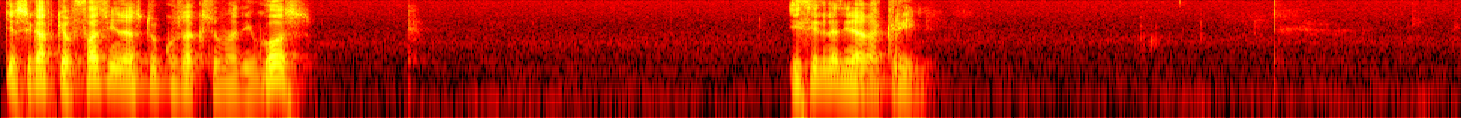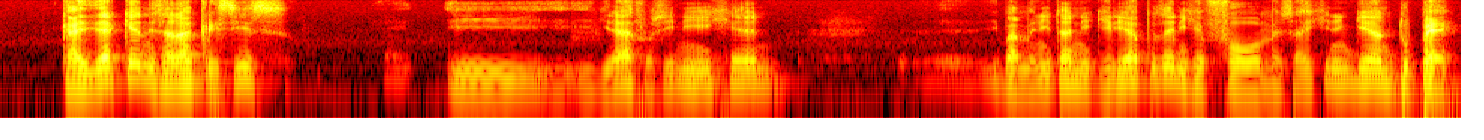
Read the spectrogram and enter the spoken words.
και σε κάποια φάση ένας Τούρκος αξιωματικός ήθελε να την ανακρίνει. Κατά τη διάρκεια της ανάκρισης η, η κυρία Αφροσύνη είχε ε, είπαμε ήταν η κυρία που δεν είχε φόβο μέσα, είχε και έναν ντουπέ.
